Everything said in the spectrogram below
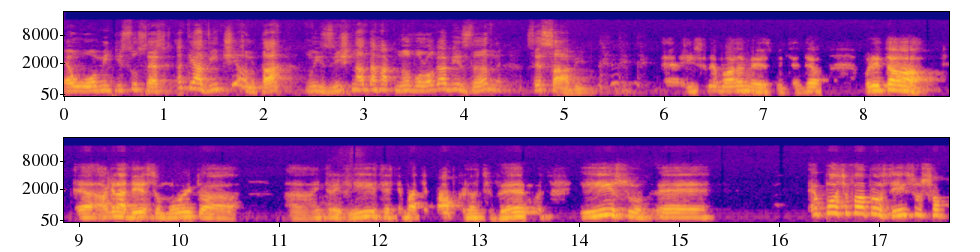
é o homem de sucesso. Está aqui há 20 anos, tá? Não existe nada rápido, não. Vou logo avisando, né? Você sabe. É, isso demora mesmo, entendeu? Por então, ó, é, agradeço muito a, a entrevista, esse bate-papo que nós tivemos. E isso, é, eu posso falar para você, isso só,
